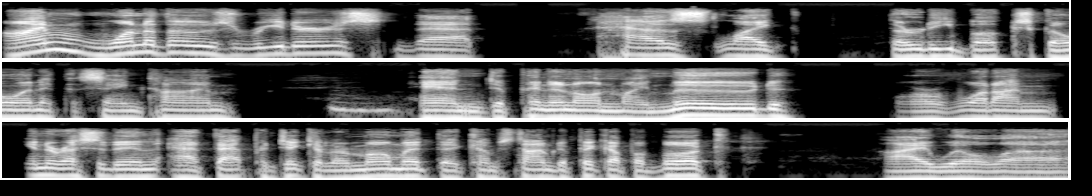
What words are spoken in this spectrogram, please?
I'm one of those readers that has like 30 books going at the same time. Mm-hmm. And depending on my mood or what I'm interested in at that particular moment that comes time to pick up a book i will uh,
